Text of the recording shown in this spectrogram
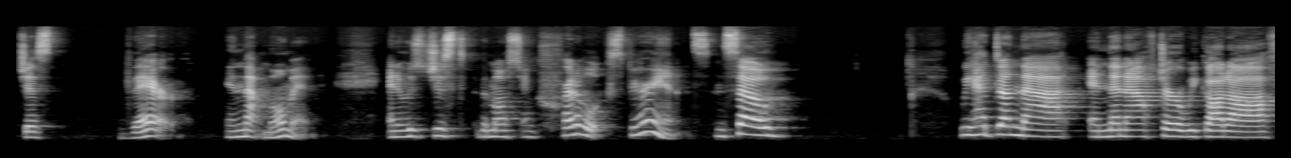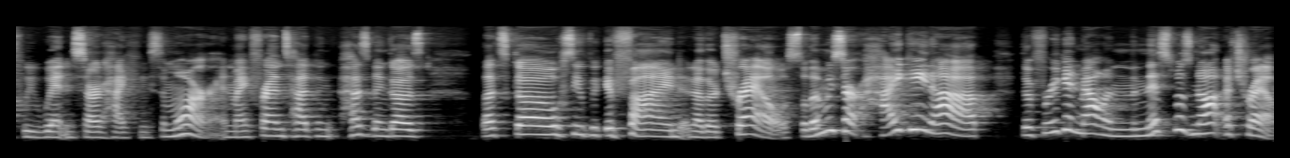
just there in that moment. And it was just the most incredible experience. And so we had done that. And then after we got off, we went and started hiking some more. And my friend's husband goes, let's go see if we could find another trail. So then we start hiking up the freaking mountain. And this was not a trail,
